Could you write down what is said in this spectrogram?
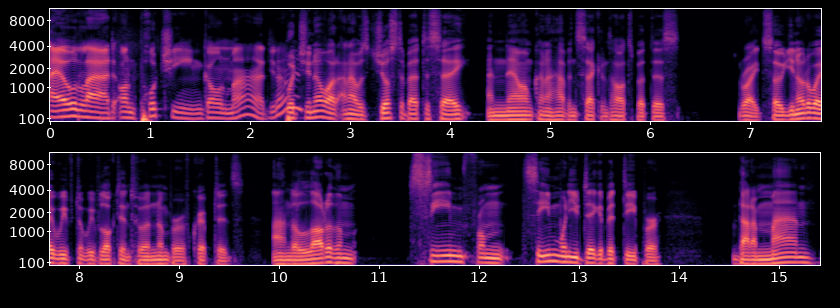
owl lad on poitín going mad. You know, But you know what? And I was just about to say, and now I'm kind of having second thoughts about this. Right. So you know the way we've we've looked into a number of cryptids, and a lot of them seem from seem when you dig a bit deeper that a man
